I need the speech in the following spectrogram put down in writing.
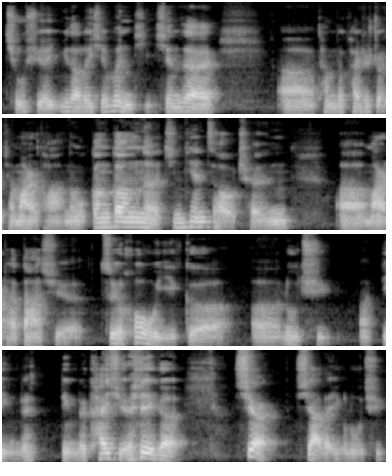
求学遇到了一些问题，现在啊，他们都开始转向马耳他。那我刚刚呢，今天早晨。啊，马耳他大学最后一个呃录取啊，顶着顶着开学这个 线儿下的一个录取，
